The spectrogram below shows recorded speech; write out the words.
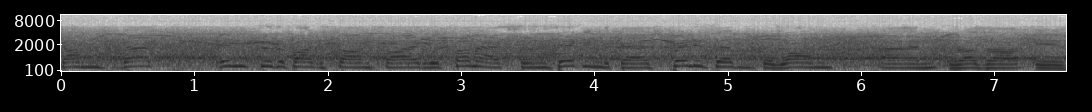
comes back into the Pakistan side with some action, taking the catch, 27 for 1, and Raza is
